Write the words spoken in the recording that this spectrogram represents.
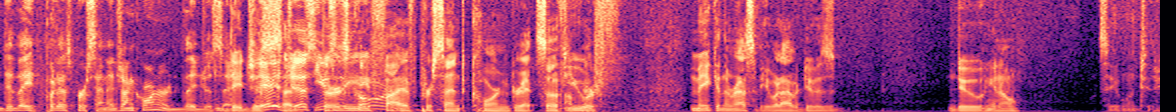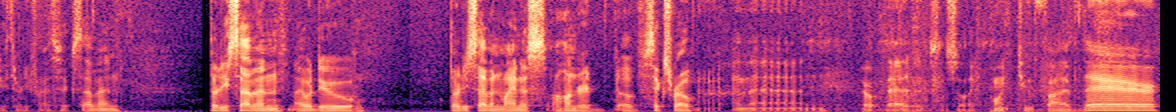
did they put a percentage on corn, or did they just say They just "It said just uses corn"? thirty-five percent corn grit. So if you were f- making the recipe, what I would do is do you know, let's see, one, two, three, thirty-five, six, seven, thirty-seven. I would do thirty-seven minus hundred of six row. and then oh, that is so like 0.25 there,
